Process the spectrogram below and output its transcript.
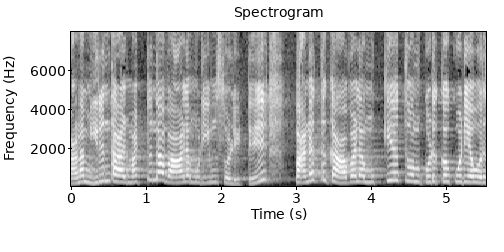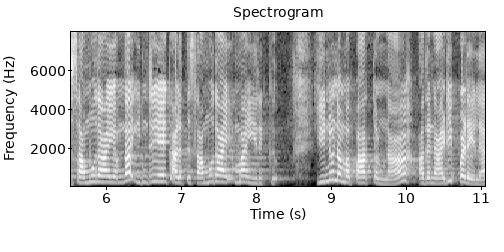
பணம் இருந்தால் மட்டும்தான் வாழ முடியும்னு சொல்லிட்டு பணத்துக்கு அவ்வளோ முக்கியத்துவம் கொடுக்கக்கூடிய ஒரு சமுதாயம் தான் இன்றைய காலத்து சமுதாயமாக இருக்குது இன்னும் நம்ம பார்த்தோம்னா அதன் அடிப்படையில்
